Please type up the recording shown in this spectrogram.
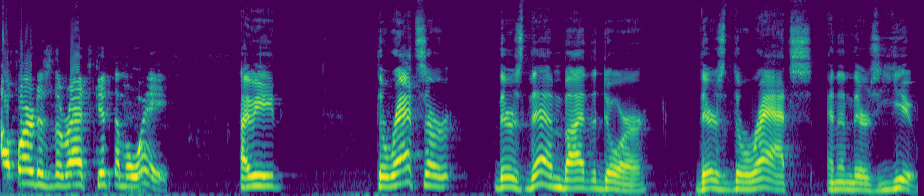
How far does the rats get them away? I mean, the rats are there's them by the door. There's the rats, and then there's you.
